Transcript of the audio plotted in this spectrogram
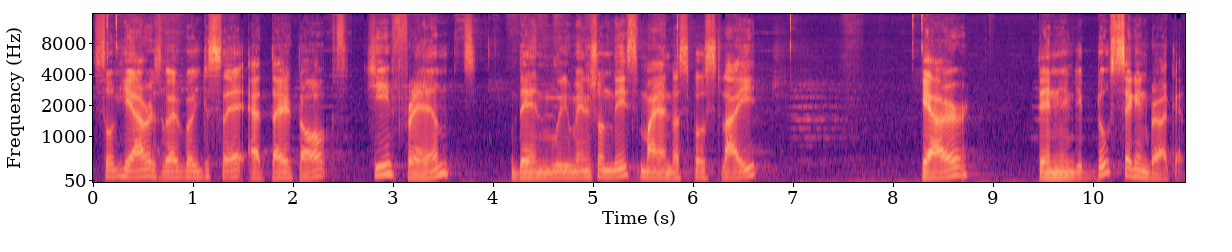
So here is we're going to say at the top keyframes. Then we mention this my underscore slide here. Then we need to second bracket.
